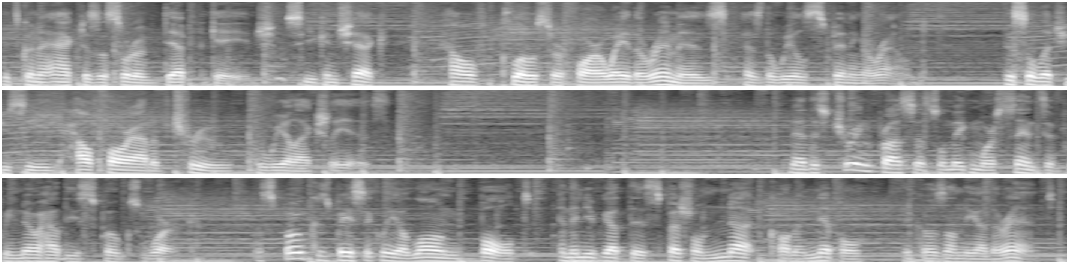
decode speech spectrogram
it's going to act as a sort of depth gauge, so you can check how close or far away the rim is as the wheel's spinning around. This will let you see how far out of true the wheel actually is. Now this truing process will make more sense if we know how these spokes work. A spoke is basically a long bolt, and then you've got this special nut called a nipple that goes on the other end.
